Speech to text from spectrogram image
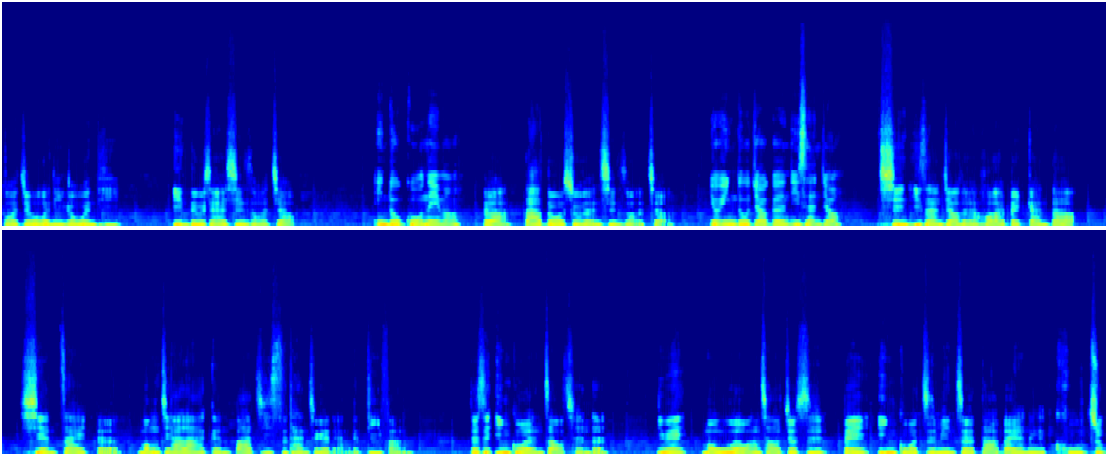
我就问你一个问题。印度现在信什么教？印度国内吗？对吧？大多数人信什么教？有印度教跟伊斯兰教。信伊斯兰教的人后来被赶到现在的孟加拉跟巴基斯坦这个两个地方，这是英国人造成的。因为蒙兀尔王朝就是被英国殖民者打败的那个苦主。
